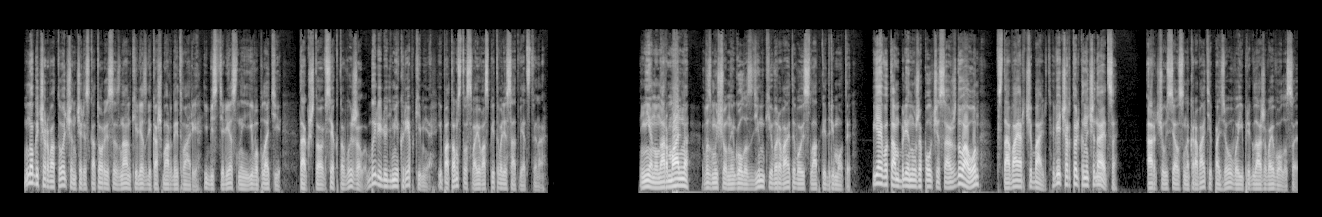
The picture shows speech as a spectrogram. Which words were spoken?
много червоточин, через которые с изнанки лезли кошмарные твари, и бестелесные, и воплоти. Так что все, кто выжил, были людьми крепкими, и потомство свое воспитывали соответственно. «Не, ну нормально!» — возмущенный голос Динки вырывает его из сладкой дремоты. «Я его там, блин, уже полчаса жду, а он...» «Вставай, Арчибальд, вечер только начинается!» Арчи уселся на кровати, позевывая и приглаживая волосы.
